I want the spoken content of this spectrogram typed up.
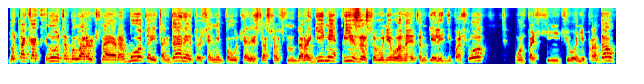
Но так как ну, это была ручная работа и так далее, то есть они получались достаточно дорогими, бизнеса у него на этом деле не пошло, он почти ничего не продал,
